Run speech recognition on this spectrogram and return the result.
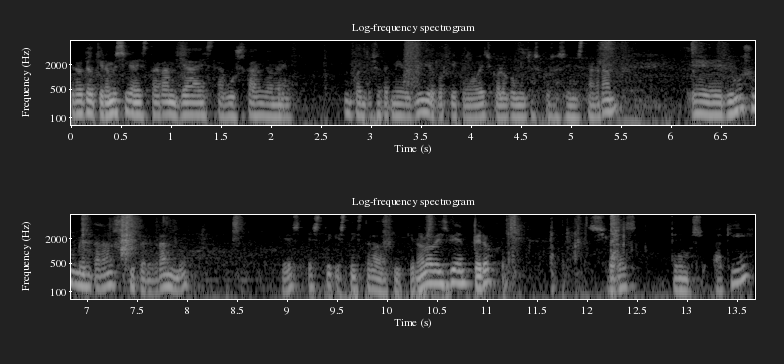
creo que el que no me siga en Instagram ya está buscándome en cuanto se termine el vídeo, porque como veis coloco muchas cosas en Instagram. Eh, vimos un ventanal súper grande, que es este que está instalado aquí, que no lo veis bien, pero si lo veis, tenemos aquí,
